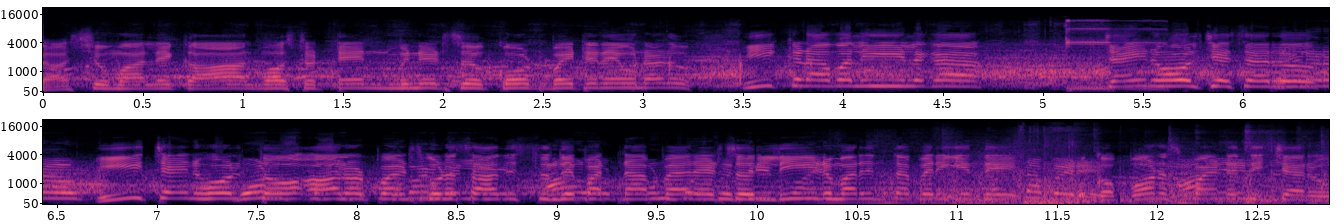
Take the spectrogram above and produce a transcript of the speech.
లాషు Malik almost ten minutes court బయటనే ఉన్నాడు. ఇక్కడ అవలీలగా చైన్ హోల్ చేశారు. ఈ చైన్ హోల్తో ఆల్ అవుట్ పాయింట్స్ కూడా సాధిస్తుంది పట్నా ప్యారెట్స్ లీడ్ మరింత పెరిగింది. ఒక బోనస్ పాయింట్ అయితే ఇచ్చారు.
